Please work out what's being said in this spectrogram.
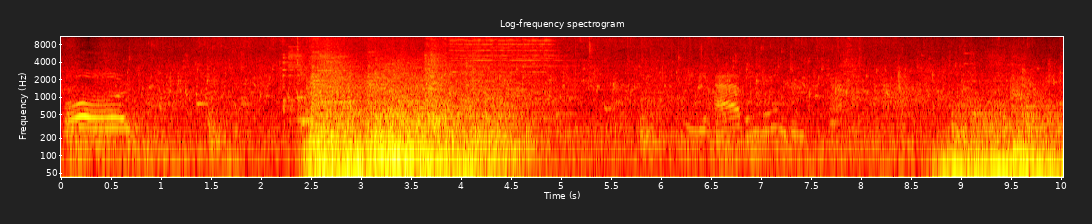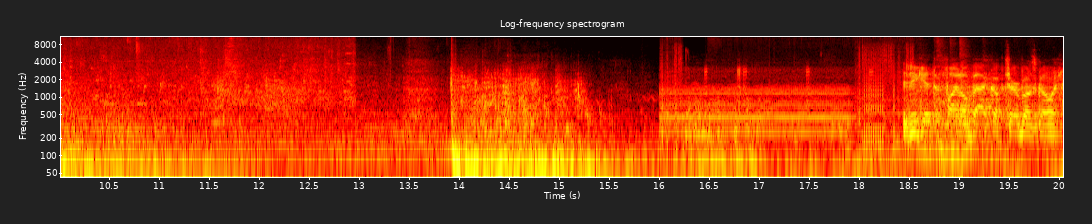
Fuck. We have an engine. Did you get the final backup turbos going?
